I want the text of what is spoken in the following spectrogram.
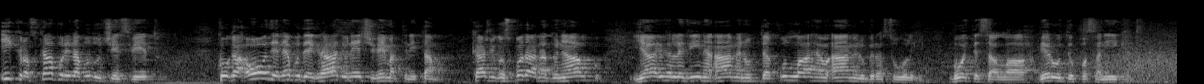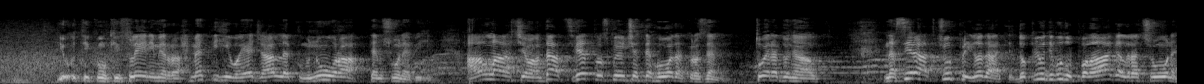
i kroz kabur i na budućem svijetu. Koga ovdje ne bude gradio, neće ga imati ni tamo. Kaže gospodar na Dunjalku, Ja juhe levine amenu, takullahe u amenu bi rasulihi. Bojte se Allah, vjerujte u poslanika. Ju'tikum kifleni mir rahmetihi wa yaj'al lakum nura temšune bihi. Allah će vam dati svjetlo s kojim ćete hodati kroz zemlju. To je na Dunjalku. Na sirat čupri, gledajte, dok ljudi budu polagali račune,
